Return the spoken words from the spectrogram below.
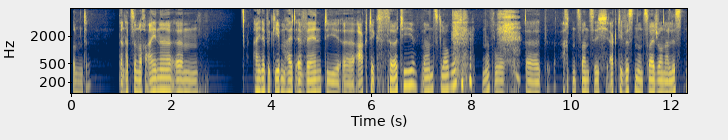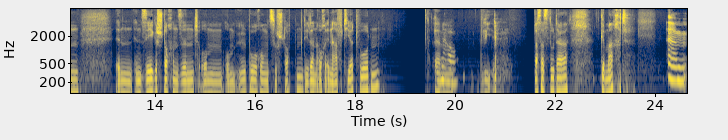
Und dann hast du noch eine ähm, eine Begebenheit erwähnt, die äh, Arctic 30 waren es, glaube ich. ne, wo äh, 28 Aktivisten und zwei Journalisten in, in See gestochen sind, um, um Ölbohrungen zu stoppen, die dann auch inhaftiert wurden. Ähm, genau. Wie, was hast du da gemacht? Ähm,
